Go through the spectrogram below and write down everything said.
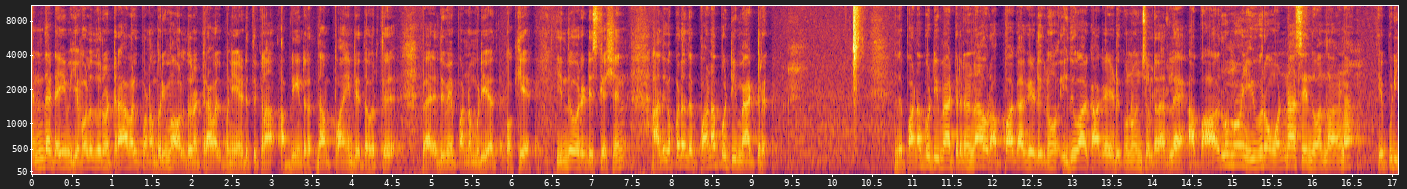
எந்த டைம் எவ்வளோ தூரம் ட்ராவல் பண்ண முடியுமோ அவ்வளோ தூரம் ட்ராவல் பண்ணி எடுத்துக்கலாம் அப்படின்றது தான் பாயிண்ட்டை தவிர்த்து வேறு எதுவுமே பண்ண முடியாது. ஓகே இந்த ஒரு டிஸ்கஷன் அதுக்கப்புறம் இந்த பணப்பொட்டி மேட்ரு இந்த பணப்பொட்டி மேட்டர் என்னன்னா அவர் அப்பாக்காக எடுக்கணும் இதுவாக்காக எடுக்கணும்னு சொல்கிறாருல அப்போ அருணும் இவரும் ஒன்றா சேர்ந்து வந்தாங்கன்னா எப்படி?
